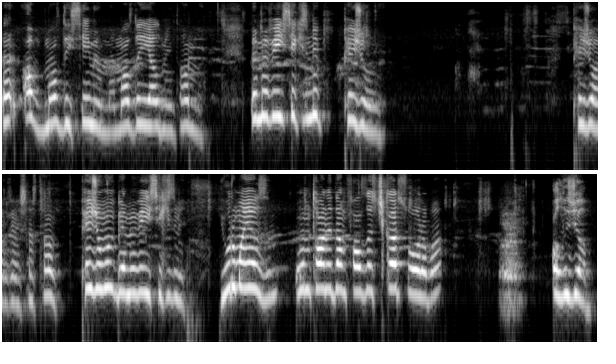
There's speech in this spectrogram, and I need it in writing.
Ben abi Mazda'yı sevmiyorum ben. Mazda'yı yazmayın tamam mı? BMW i8 mi Peugeot mu? Peugeot arkadaşlar tamam. Peugeot mu BMW i8 mi? Yoruma yazın. 10 taneden fazla çıkarsa o araba alacağım.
